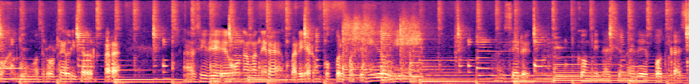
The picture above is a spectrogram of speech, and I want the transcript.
con algún otro realizador para así de una manera variar un poco el contenido y hacer combinaciones de podcast.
